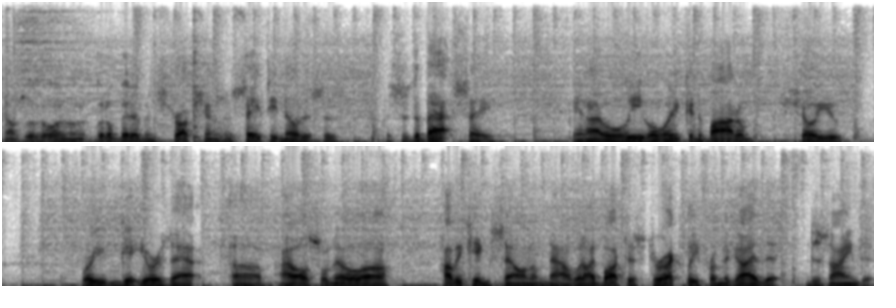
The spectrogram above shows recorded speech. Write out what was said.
Comes with a little bit of instructions and safety notices. This is the bat safe. And I will leave a link in the bottom to show you where you can get yours at. Uh, I also know uh, Hobby King's selling them now, but I bought this directly from the guy that designed it.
